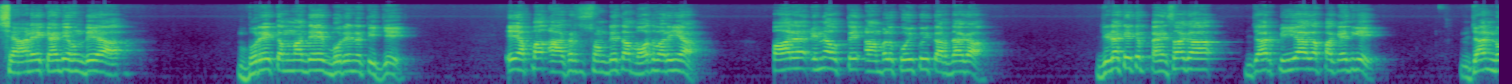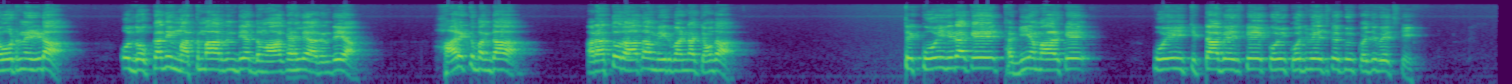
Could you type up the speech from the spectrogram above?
ਸਿਆਣੇ ਕਹਿੰਦੇ ਹੁੰਦੇ ਆ, ਬੁਰੇ ਕੰਮਾਂ ਦੇ ਬੁਰੇ ਨਤੀਜੇ। ਇਹ ਆਪਾਂ ਆਖਰ ਸੁਣਦੇ ਤਾਂ ਬਹੁਤ ਵਾਰੀ ਆ, ਪਰ ਇਹਨਾਂ ਉੱਤੇ ਅੰਬਲ ਕੋਈ ਕੋਈ ਕਰਦਾਗਾ। ਜਿਹੜਾ ਕਿ ਇੱਕ ਪੈਸਾ ਗਾ ਜਾਂ ਰੁਪਈਆ ਆਪਾਂ ਕਹਿ ਦਈਏ, ਜਾਂ ਨੋਟ ਨੇ ਜਿਹੜਾ, ਉਹ ਲੋਕਾਂ ਦੀ ਮੱਤ ਮਾਰ ਦਿੰਦੇ ਆ, ਦਿਮਾਗ ਹਿਲਾ ਦਿੰਦੇ ਆ। ਹਰ ਇੱਕ ਬੰਦਾ ਰਾਤੋਂ ਰਾਤ ਅਮੀਰ ਬਣਨਾ ਚਾਹੁੰਦਾ। ਤੇ ਕੋਈ ਜਿਹੜਾ ਕਿ ਠੱਗੀਆਂ ਮਾਰ ਕੇ, ਕੋਈ ਚਿੱਟਾ ਵੇਚ ਕੇ, ਕੋਈ ਕੁਝ ਵੇਚ ਕੇ, ਕੋਈ ਕੁਝ ਵੇਚ ਕੇ।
